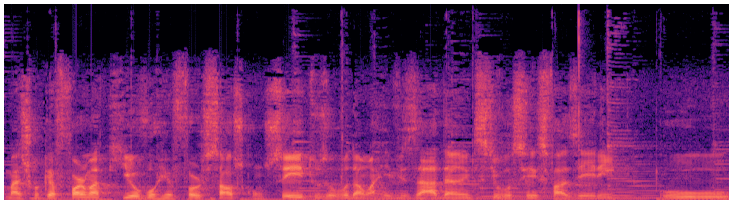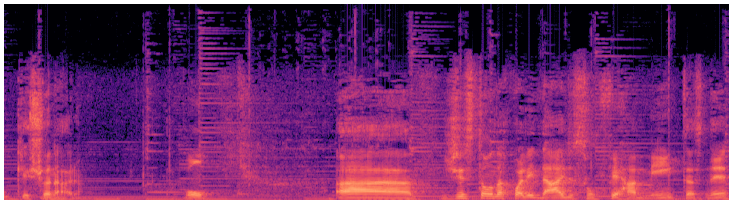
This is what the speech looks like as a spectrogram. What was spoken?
Mas de qualquer forma aqui eu vou reforçar os conceitos, eu vou dar uma revisada antes de vocês fazerem o questionário, tá bom? A gestão da qualidade são ferramentas, né?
